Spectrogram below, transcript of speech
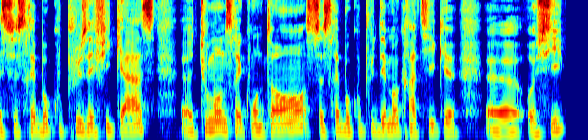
ce serait beaucoup plus efficace. Euh, tout le monde serait content. Ce serait beaucoup plus démocratique euh, aussi.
